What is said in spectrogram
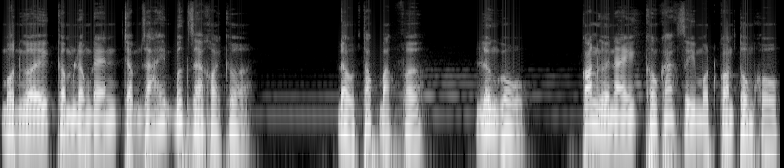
Một người cầm lồng đèn chậm rãi bước ra khỏi cửa. Đầu tóc bạc phơ, lưng gù. Con người này không khác gì một con tôm khô.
